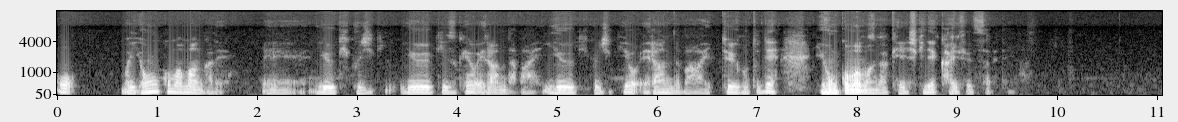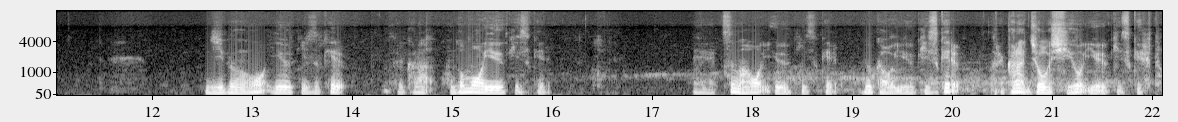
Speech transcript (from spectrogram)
を、まあ、4コマ漫画でえー勇気くじき、勇気づけを選んだ場合、勇気くじきを選んだ場合ということで、4コマ漫画形式で解説されています。自分を勇気づける、それから子供を勇気づける、えー妻を勇気づける、部下を勇気づける、それから上司を勇気づける。と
